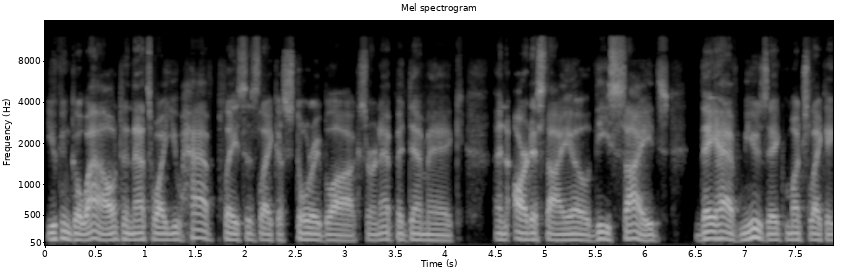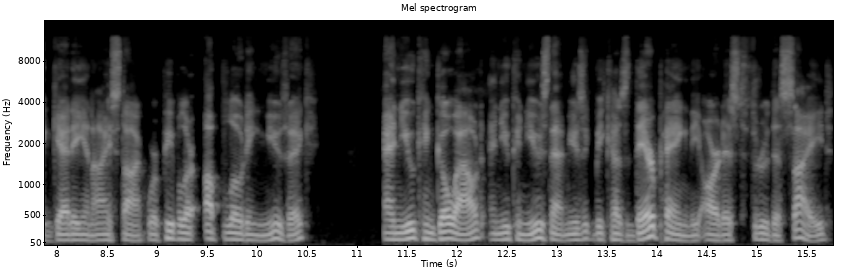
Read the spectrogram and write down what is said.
you can go out and that's why you have places like a storyblocks or an epidemic an Artlist io these sites they have music much like a getty and istock where people are uploading music and you can go out and you can use that music because they're paying the artist through the site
